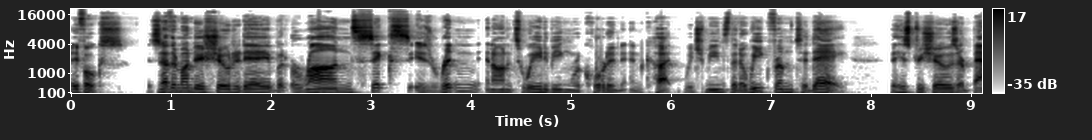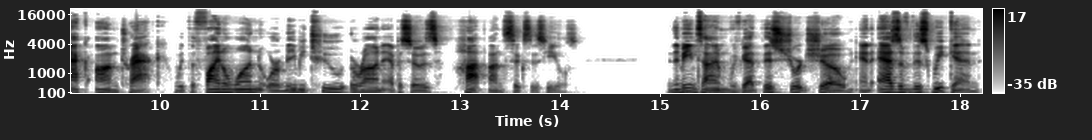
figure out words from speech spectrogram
Hey folks, it's another Monday show today, but Iran 6 is written and on its way to being recorded and cut, which means that a week from today, the history shows are back on track, with the final one or maybe two Iran episodes hot on 6's heels. In the meantime, we've got this short show, and as of this weekend,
